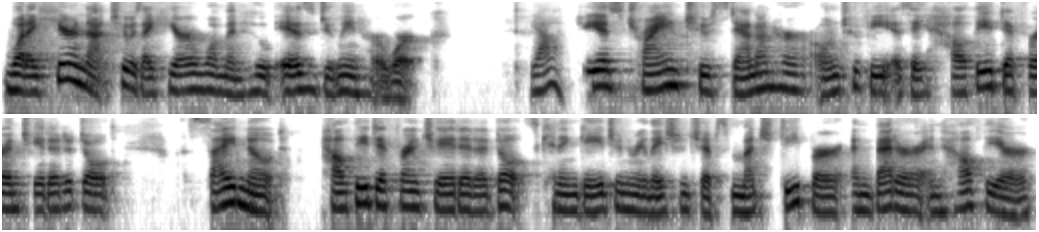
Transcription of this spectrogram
what I hear in that too is I hear a woman who is doing her work. Yeah. She is trying to stand on her own two feet as a healthy, differentiated adult. Side note, Healthy, differentiated adults can engage in relationships much deeper and better and healthier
